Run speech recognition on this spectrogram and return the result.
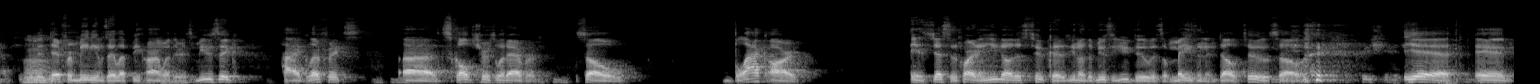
Absolutely. The different mediums they left behind, whether it's music, hieroglyphics, uh, sculptures, whatever. So black art is just as important. And you know this too, because you know the music you do is amazing and dope too. So Appreciate you. Yeah, and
